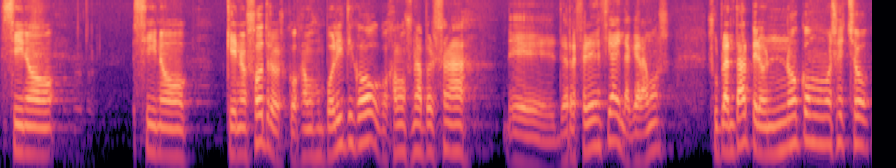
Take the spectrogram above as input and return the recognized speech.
Sino, sino que nosotros cojamos un político, cojamos una persona de, de referencia y la queramos suplantar, pero no como hemos hecho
